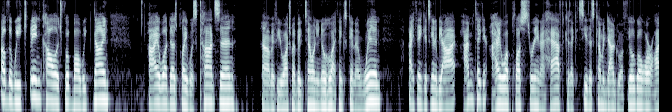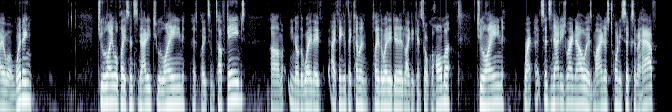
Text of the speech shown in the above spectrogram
of the week in college football, week nine. Iowa does play Wisconsin. Um, if you watch my Big Ten one, you know who I think is going to win. I think it's going to be, I, I'm taking Iowa plus three and a half because I could see this coming down to a field goal or Iowa winning. Tulane will play Cincinnati. Tulane has played some tough games. Um, you know, the way they've, I think if they come and play the way they did it, like against Oklahoma, Tulane, right, Cincinnati's right now is minus 26 and a half.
